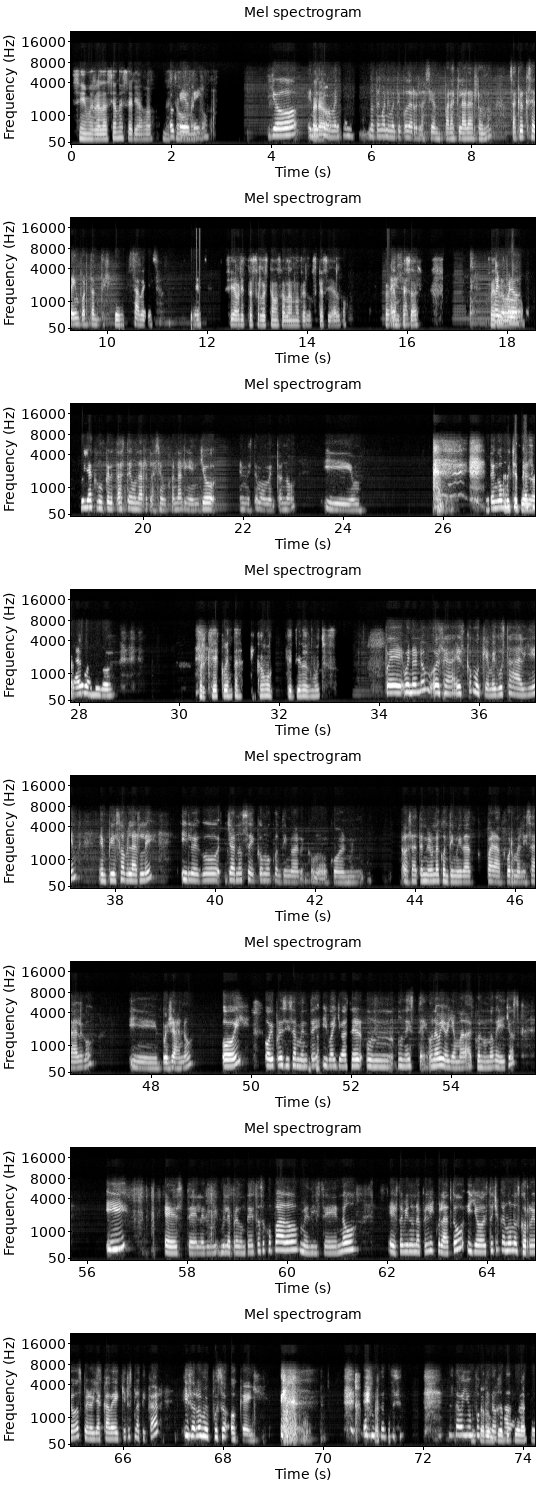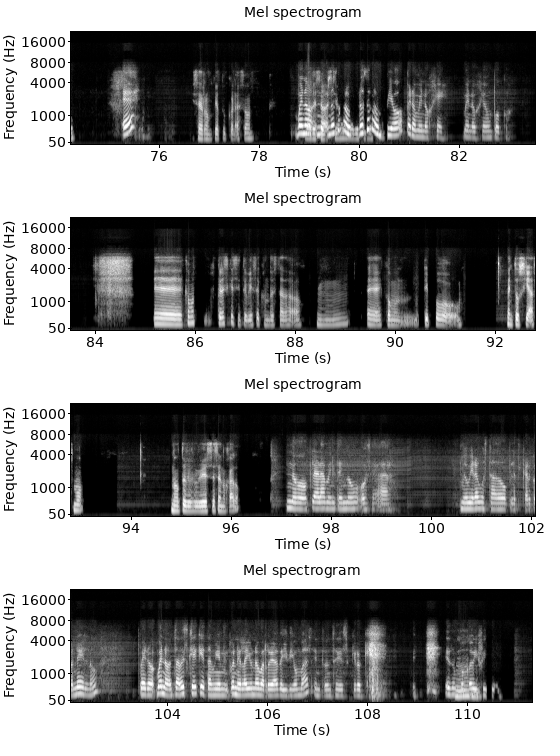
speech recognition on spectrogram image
Sí, mi relación es seria en este Ok, ok. momento, Yo en este momento no tengo ningún tipo de relación para aclararlo, ¿no? O sea, creo que sería importante sí, saber eso. sí, sí, ahorita solo estamos hablando de los casi algo, para empezar. Bueno, pero tú ya concretaste una relación con alguien. Yo en este momento no. Y tengo ¿por qué muchos casi algo, amigo. ¿Por qué cuenta? ¿Cómo que tienes muchos? Pues, bueno, no, o sea, es como que me gusta a alguien, empiezo a hablarle y luego ya no sé cómo continuar como con, o sea, tener una continuidad para formalizar algo y pues ya, ¿no? Hoy, hoy precisamente iba yo a hacer un, un este, una videollamada con uno de ellos y este, le, di, le pregunté, ¿estás ocupado? Me dice, no, estoy viendo una película, tú y yo estoy checando unos correos, pero ya acabé, ¿quieres platicar? Y solo me puso ok. Entonces estaba yo un poco enojada. ¿Eh? Y se rompió tu corazón, Bueno, no, no, se, no rompió, pero me enojé, me enojé un poco. Eh, ¿cómo crees que si te hubiese contestado mm, eh, con tipo entusiasmo, no te hubieses enojado? No, claramente no, o sea, me hubiera gustado platicar con él, ¿no? Pero bueno, ¿sabes qué? Que también con él hay una barrera de idiomas, entonces creo que es un poco Ujú. difícil.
